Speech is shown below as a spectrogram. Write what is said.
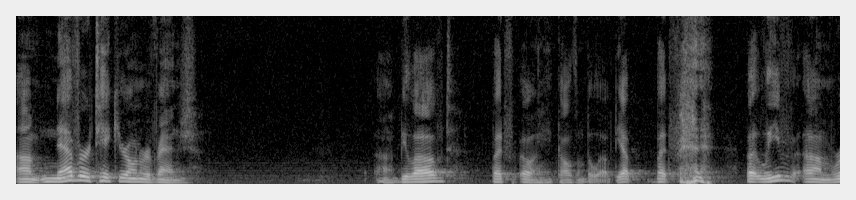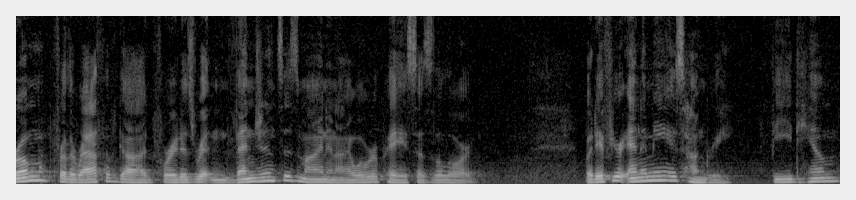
Um, never take your own revenge. Uh, beloved, but, oh, he calls him beloved, yep. But But leave um, room for the wrath of God, for it is written, Vengeance is mine, and I will repay, says the Lord. But if your enemy is hungry, feed him.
